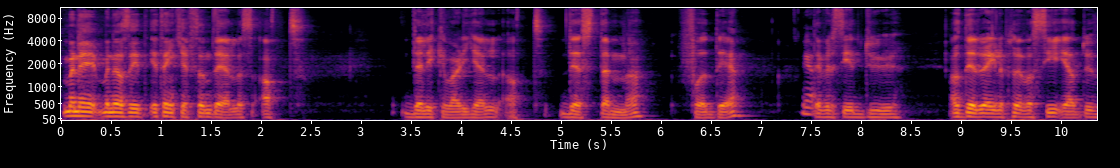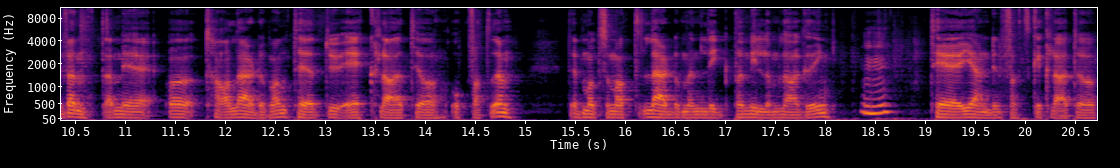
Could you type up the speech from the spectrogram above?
men, jeg, men altså, jeg, jeg tenker fremdeles at det likevel gjelder at det stemmer for det. Ja. Det vil si du Altså det du egentlig prøver å si, er at du venter med å ta lærdommene til at du er klar til å oppfatte dem. Det er på en måte som at lærdommen ligger på mellomlagring Mhm. til hjernen din faktisk er klar til å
